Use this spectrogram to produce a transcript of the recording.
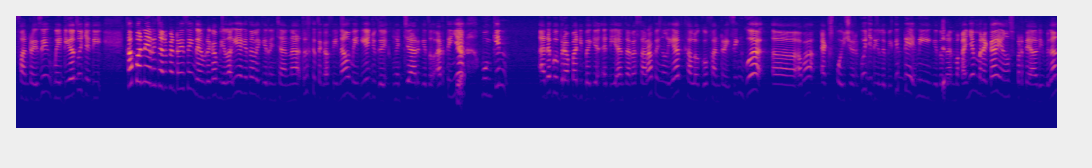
fundraising media tuh jadi kapan nih rencana fundraising? Dan mereka bilang iya kita lagi rencana. Terus ketika final media juga ngejar gitu. Artinya yeah. mungkin ada beberapa di bagian di antara startup yang ngelihat kalau gue fundraising gue uh, apa exposure gue jadi lebih gede nih gitu kan makanya mereka yang seperti Aldi bilang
